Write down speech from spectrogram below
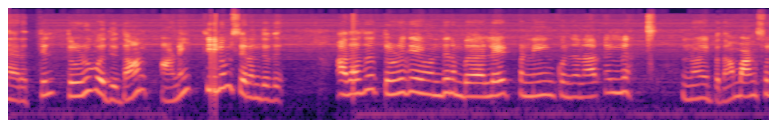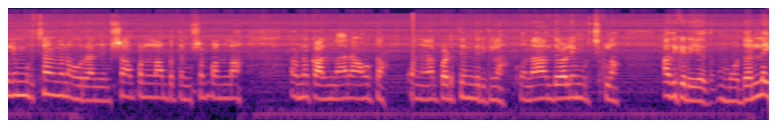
நேரத்தில் தொழுவது தான் அனைத்திலும் சிறந்தது. அதாவது தொழுகையை வந்து நம்ம லேட் பண்ணி கொஞ்ச நேரம் இல்லை இன்னும் இப்போ தான் பாங்க சொல்லி முடித்தாங்க நான் ஒரு அஞ்சு நிமிஷம் பண்ணலாம் பத்து நிமிஷம் பண்ணலாம். இன்னும் கால் நேரம் ஆகட்டும். கொஞ்ச நேரம் படுத்து எழுந்திரிக்கலாம். கொஞ்ச நேரம் அந்த வேலையை முடிச்சுக்கலாம். அது கிடையாது. முதல்ல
